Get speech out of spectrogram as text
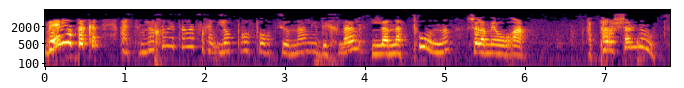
ואין לו תקן... אתם לא יכולים לתאר לעצמכם, לא פרופורציונלי בכלל לנתון של המאורע. הפרשנות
